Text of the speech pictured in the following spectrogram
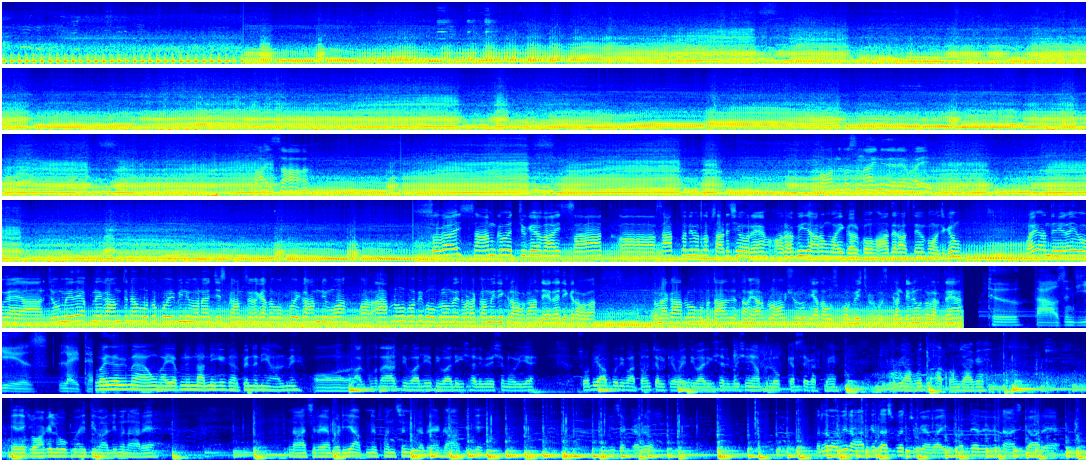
सुनाई नहीं दे रहे हैं भाई। सो गाइस शाम के बज चुके हैं भाई सात, और सात तो नहीं मतलब साढ़े छः हो रहे हैं, और अभी जा रहा हूँ भाई घर को, आधे रास्ते में पहुँच गया हूँ। भाई अंधेरा ही हो गया यार, जो मेरे अपने काम थे ना, वो तो कोई भी नहीं बना, जिस काम से मैं गया था, वो कोई काम नहीं हुआ, और आप लोगों को भी गोबरों में थोड़ा कम ही दिख रहा होगा, अंधेरा ही दिख रहा होगा। तो मैं कहा आप लोगों को बता देता हूँ यार, ब्लॉग शुरू किया था, उसको बीच में कुछ कंटिन्यू तो करते हैं। 2000 years later. भाई अभी मैं आया हूँ भाई अपने नानी के घर पे, ननिहाल में। और आपको पता है, आज दिवाली है, दिवाली की सेलिब्रेशन हो रही है। सो अभी आपको दिखाता हूँ, चल के भाई, दिवाली की सेलिब्रेशन यहाँ पे लोग कैसे करते हैं। अभी आपको दिखाता हूँ जाके। ये देख लो, आगे लोग भाई दिवाली मना रहे हैं। नाच रहे हैं, बढ़िया, अपने फ़ंक्शन कर रहे हैं गा पी के। ये चेक कर रहे हो। मतलब अभी रात के दस बज चुके हैं भाई, बंदे अभी भी नाच गा रहे हैं।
